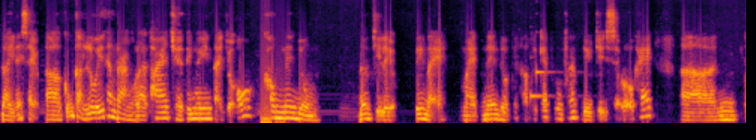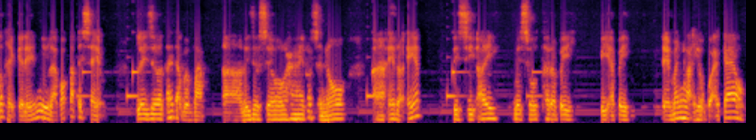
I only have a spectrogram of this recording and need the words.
đầy đáy sẹo. À, ờ, cũng cần lưu ý thêm rằng là thoa tretinoin tại chỗ không nên dùng đơn trị liệu riêng lẻ mà nên được kết hợp với các phương pháp điều trị sẹo rỗ khác à, có thể kể đến như là bóc tách sẹo laser tái tạo bề mặt, uh, laser CO2 Rossano, uh, à, RF, PCA, mesotherapy, PRP để mang lại hiệu quả cao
